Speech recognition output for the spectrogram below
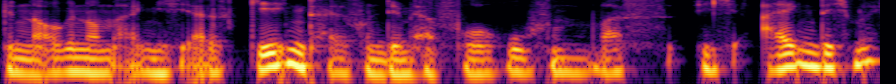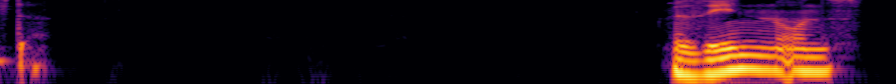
genau genommen eigentlich eher das Gegenteil von dem hervorrufen, was ich eigentlich möchte. Wir sehnen uns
